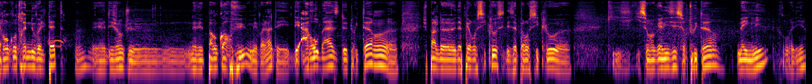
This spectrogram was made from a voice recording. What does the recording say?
rencontré de nouvelles têtes, hein, des, gens que je n'avais pas encore vus, mais voilà, des, des arrobas de Twitter. Hein. Je parle d'apérocyclo, c'est des apérocyclos euh, qui, qui, sont organisés sur Twitter, mainly, on va dire.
